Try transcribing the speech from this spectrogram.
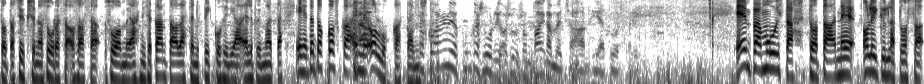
tota, syksynä suuressa osassa Suomea, niin se kanta on lähtenyt pikkuhiljaa elpymään. Että eihän tätä ole koskaan ennen ollutkaan tämmöistä. Kuinka suuri osuus on taikametsähanhia tuosta? Enpä muista. Tota, ne oli kyllä tuossa,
